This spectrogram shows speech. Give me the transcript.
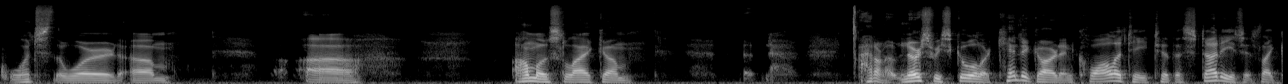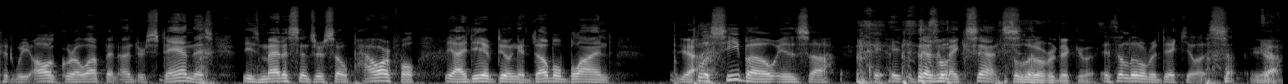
what's the word? Um, uh, almost like um, I don't know, nursery school or kindergarten quality to the studies. It's like, could we all grow up and understand this? These medicines are so powerful. The idea of doing a double blind Yeah, placebo is uh, it, it doesn't make sense. it's a little ridiculous. It's a little ridiculous. Yeah.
